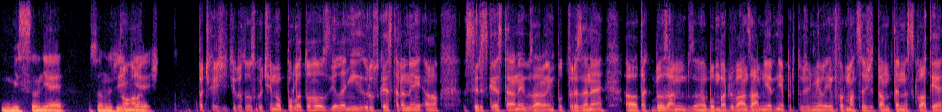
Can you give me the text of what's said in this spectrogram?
úmyslně. Samozřejmě... No, ale počkej, že ti do toho skočím. No podle toho sdělení ruské strany a syrské strany, zároveň potvrzené, a, tak byl zám, bombardován záměrně, protože měli informace, že tam ten sklad je.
